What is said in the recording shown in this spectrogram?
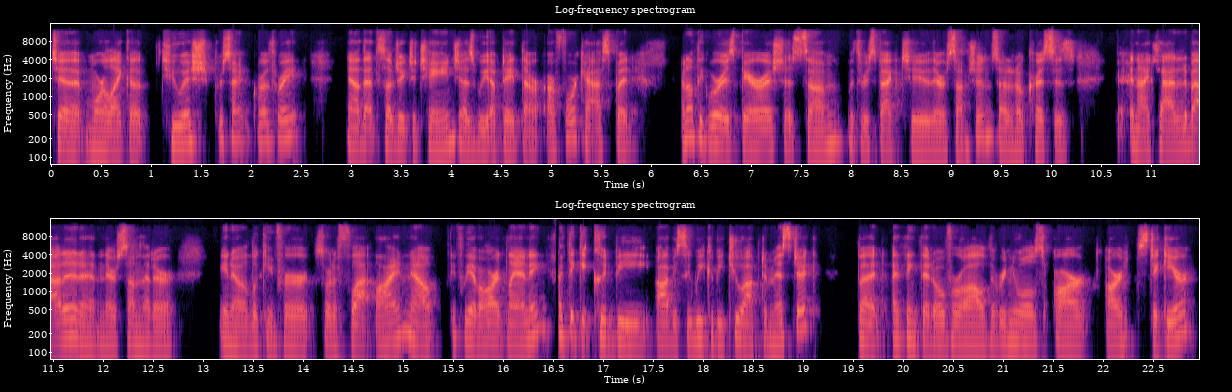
to more like a two-ish percent growth rate. Now that's subject to change as we update our, our forecast, but I don't think we're as bearish as some with respect to their assumptions. I don't know, Chris is and I chatted about it, and there's some that are, you know, looking for sort of flat line. Now, if we have a hard landing, I think it could be obviously we could be too optimistic, but I think that overall the renewals are are stickier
